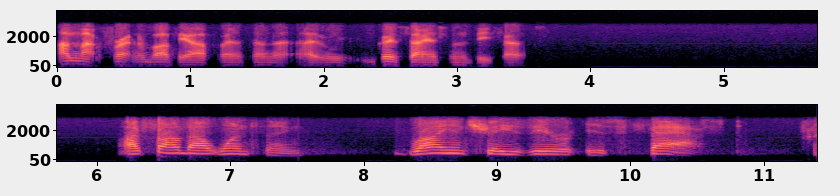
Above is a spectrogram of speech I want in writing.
I'm not fretting about the offense and the, uh, good signs from the defense. I found out one thing. Ryan Shazier is fast.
